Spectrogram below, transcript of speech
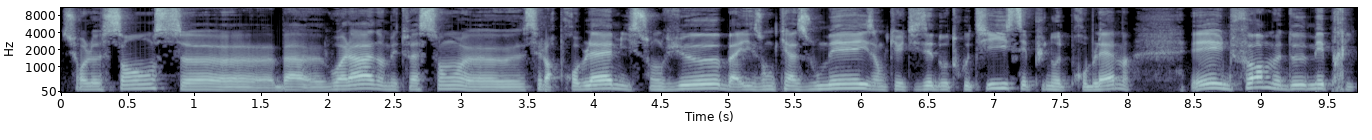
sur le sens, euh, bah voilà, non mais de toute façon euh, c'est leur problème, ils sont vieux, bah, ils ont qu'à zoomer, ils ont qu'à utiliser d'autres outils, c'est plus notre problème, et une forme de mépris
